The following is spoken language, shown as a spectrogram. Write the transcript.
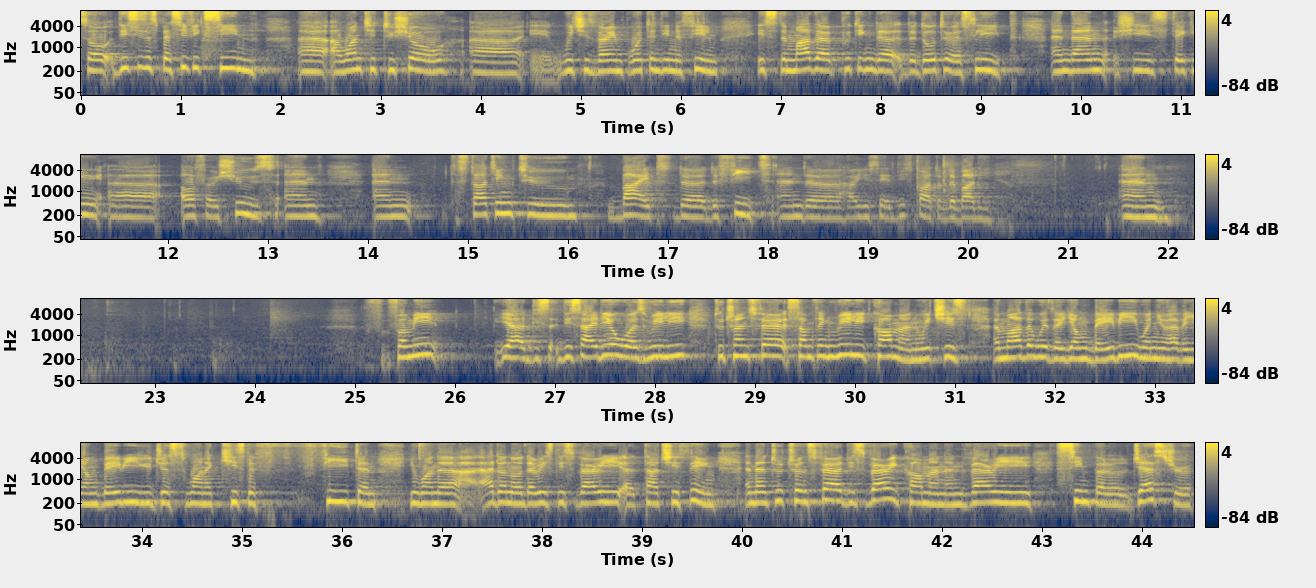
So this is a specific scene uh, I wanted to show, uh, which is very important in the film. It's the mother putting the, the daughter asleep, and then she's taking uh, off her shoes and, and starting to bite the, the feet and uh, how you say this part of the body. And for me, yeah, this, this idea was really to transfer something really common, which is a mother with a young baby. When you have a young baby, you just want to kiss the feet and you want to, I don't know, there is this very uh, touchy thing. And then to transfer this very common and very simple gesture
